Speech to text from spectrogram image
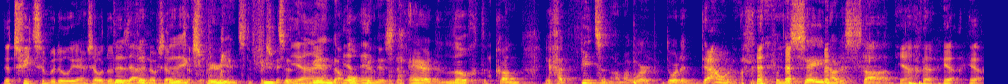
Het fietsen bedoel je, en zo door de, de duin de, of zo. de experience, de fietsen, de wind, de openness, de air, de lucht. Ik, kan, ik ga fietsen naar mijn werk door de down, van de zee naar de stad. Ja, ja, ja.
